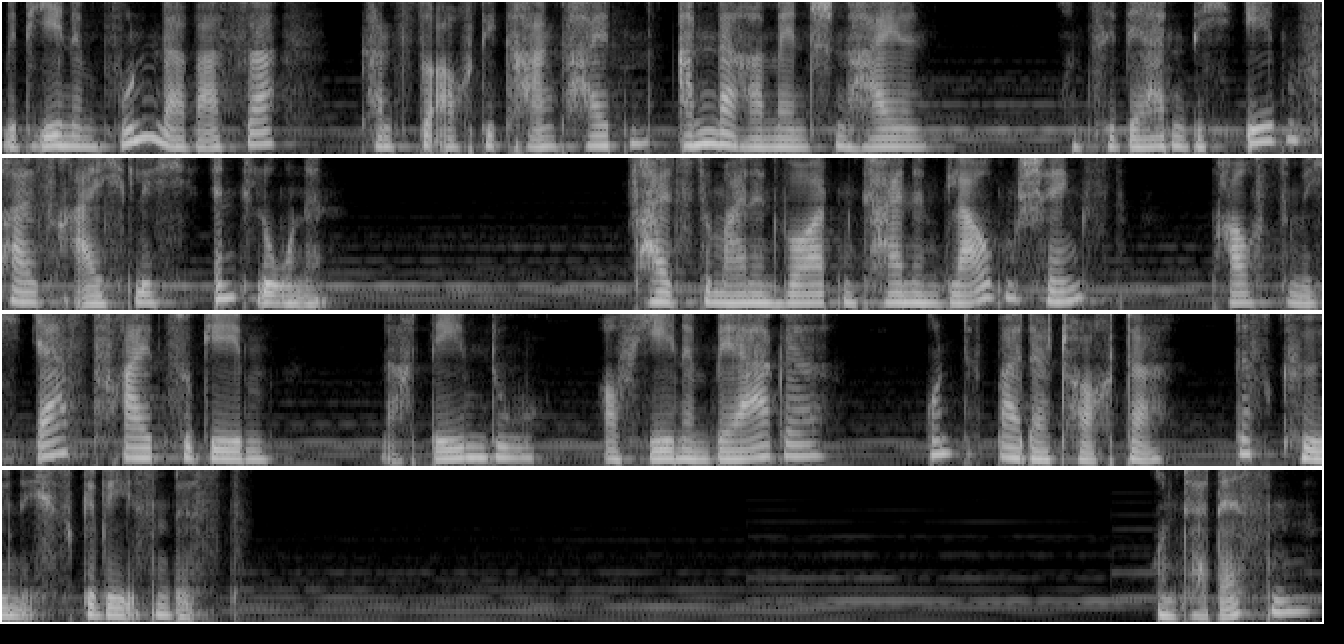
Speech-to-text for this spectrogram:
Mit jenem Wunderwasser kannst du auch die Krankheiten anderer Menschen heilen und sie werden dich ebenfalls reichlich entlohnen. Falls du meinen Worten keinen Glauben schenkst, brauchst du mich erst freizugeben, nachdem du auf jenem Berge und bei der Tochter des Königs gewesen bist. Unterdessen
